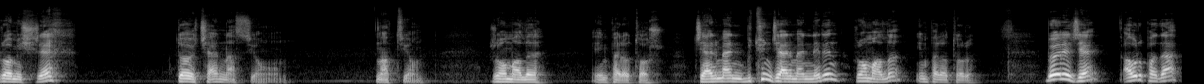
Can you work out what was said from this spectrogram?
Romişreh Deutscher Nation. Nation. Romalı imparator Cermen, bütün Cermenlerin Romalı imparatoru. Böylece Avrupa'da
